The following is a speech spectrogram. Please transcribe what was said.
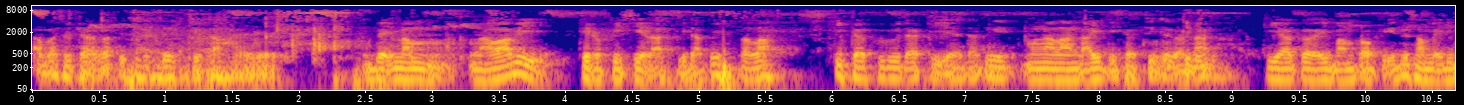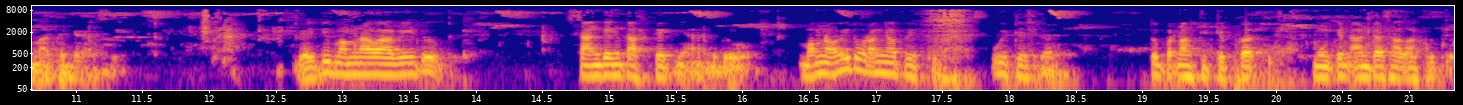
apa sudah apa ditahrir. Udah Imam Nawawi direvisi lagi tapi setelah tiga guru tadi ya tadi mengalangkai tiga guru karena dia ke Imam Rafi'i itu sampai lima generasi. Jadi Imam Nawawi itu saking tahqiqnya itu Imam Nawawi itu orangnya begitu, wih sekali. Itu pernah didebat, mungkin anda salah kutip.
